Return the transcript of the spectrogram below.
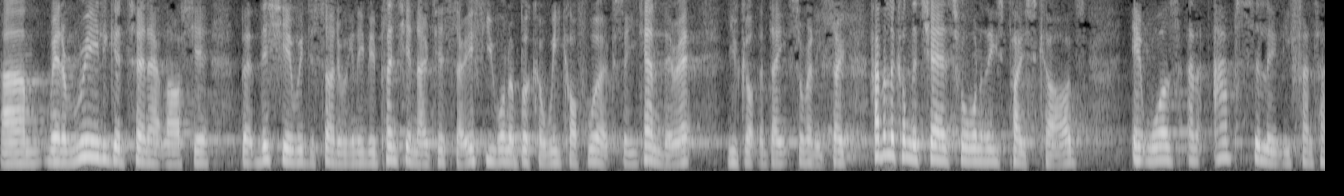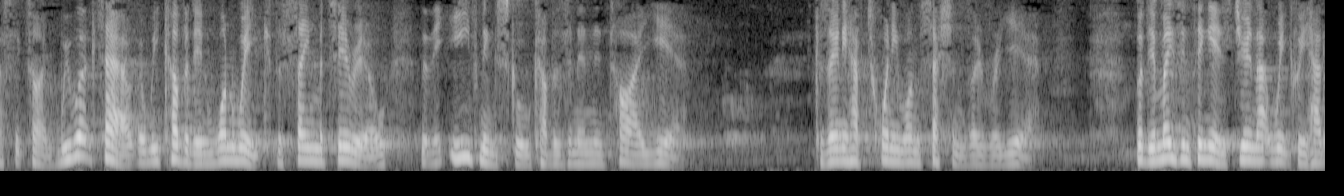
Um, we had a really good turnout last year, but this year we decided we're going to give you plenty of notice. So if you want to book a week off work so you can do it, you've got the dates already. So have a look on the chairs for one of these postcards. It was an absolutely fantastic time. We worked out that we covered in one week the same material that the evening school covers in an entire year. Because they only have 21 sessions over a year. But the amazing thing is, during that week, we had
